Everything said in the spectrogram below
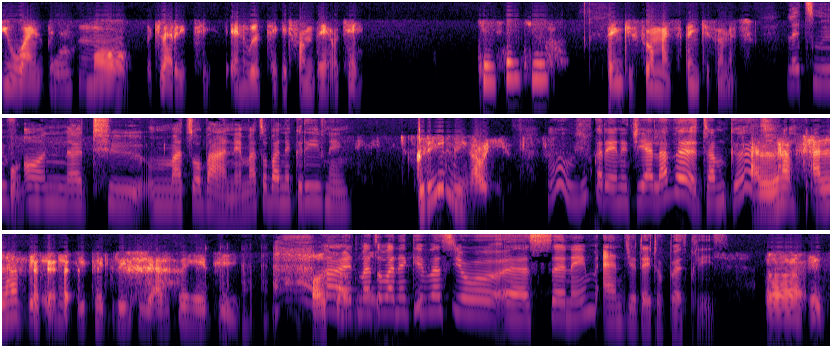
you want Yeah. more clarity, and we'll take it from there. Okay. Okay, thank you. Thank you so much. Thank you so much. Let's move on uh, to Matsobane. Matsobane, good evening. Good evening. How are you? Oh, you've got energy. I love it. I'm good. I love, I love the energy, Patricia. I'm so happy. All right, Matsobane, give us your uh, surname and your date of birth, please. Uh, it's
